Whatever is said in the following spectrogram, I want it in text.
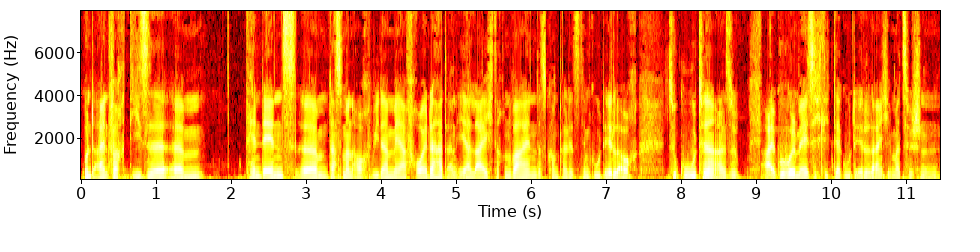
Und einfach diese ähm, Tendenz, ähm, dass man auch wieder mehr Freude hat an eher leichteren Weinen. Das kommt halt jetzt dem Gutedel auch zugute. Also alkoholmäßig liegt der Gutedel eigentlich immer zwischen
